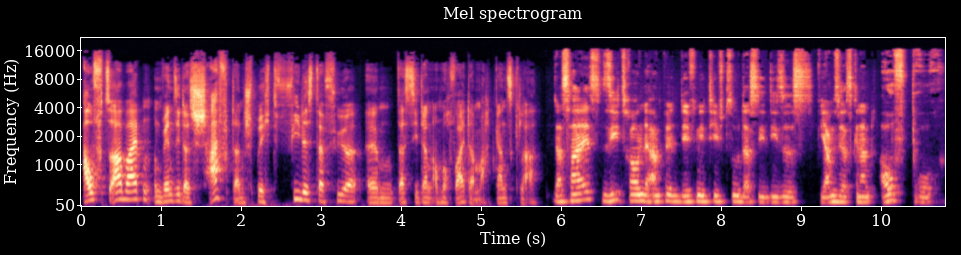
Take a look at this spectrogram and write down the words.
aufzuarbeiten. Und wenn sie das schafft, dann spricht vieles dafür, ähm, dass sie dann auch noch weitermacht, ganz klar. Das heißt, Sie trauen der Ampel definitiv zu, dass sie dieses, wie haben Sie das genannt, Aufbruch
